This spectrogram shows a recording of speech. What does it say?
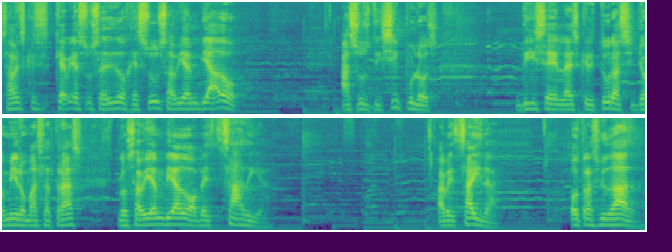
¿Sabes qué, había sucedido? Jesús había enviado a sus discípulos, dice la escritura, si yo miro más atrás, los había enviado a Bethsaida, a Bethsaida, otra ciudad.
